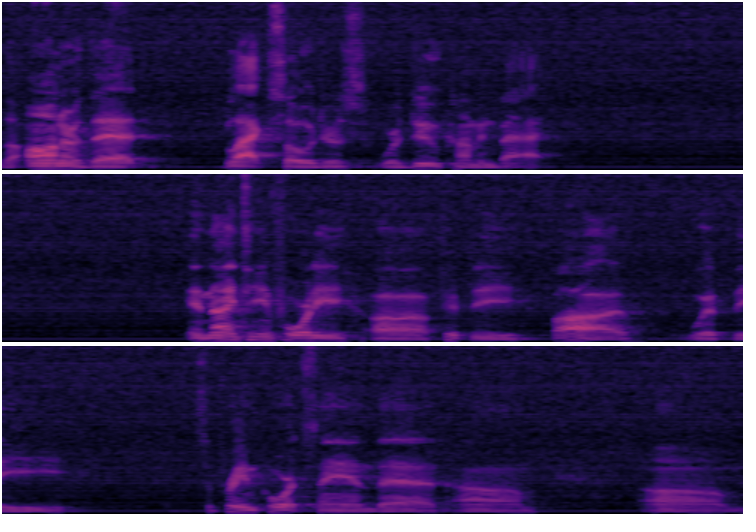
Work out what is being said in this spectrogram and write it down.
the honor that black soldiers were due coming back. In 1940, uh, 55, with the Supreme Court saying that um, um,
